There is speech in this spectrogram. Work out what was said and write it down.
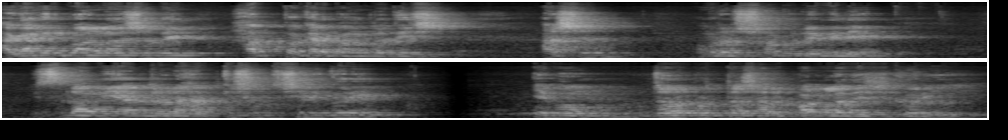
আগামীর বাংলাদেশ হবে হাত পাকার বাংলাদেশ। আসেন, আমরা সকলে মিলে ইসলামী আন্দোলনের হাতকে শক্তিশালী করি এবং জনপ্রত্যাশার বাংলাদেশ করি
